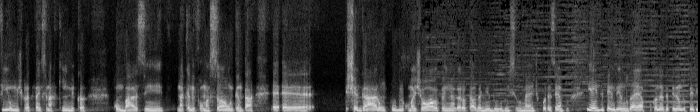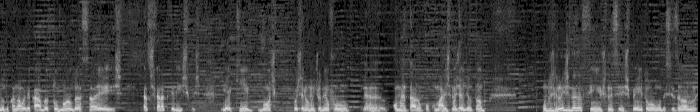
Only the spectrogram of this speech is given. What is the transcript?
filmes, para tentar ensinar química com base naquela informação e tentar é, é, chegar a um público mais jovem, a garotada ali do, do, ensino médio, por exemplo, e aí dependendo da época, né, dependendo do período, o canal ele acaba tomando essas, essas características. E aqui, bom, acho que posteriormente eu devo é, comentar um pouco mais, mas já adiantando, um dos grandes desafios nesse respeito ao longo desses anos,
